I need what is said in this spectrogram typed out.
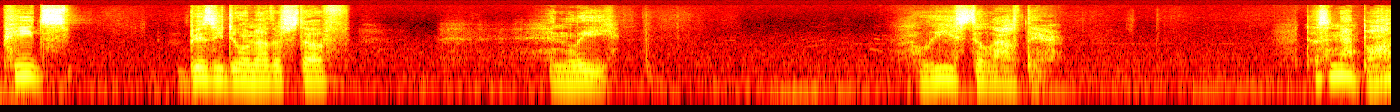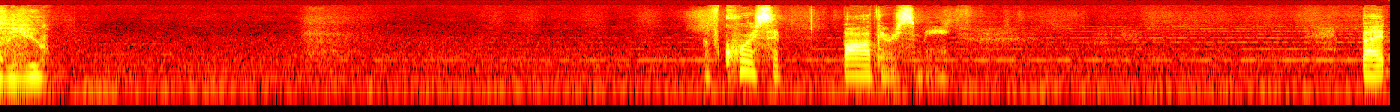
Pete's busy doing other stuff. And Lee. Lee is still out there. Doesn't that bother you? Of course it bothers me. But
